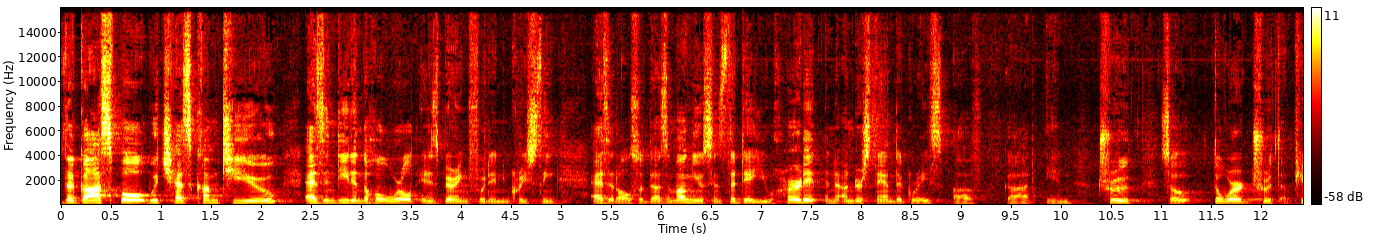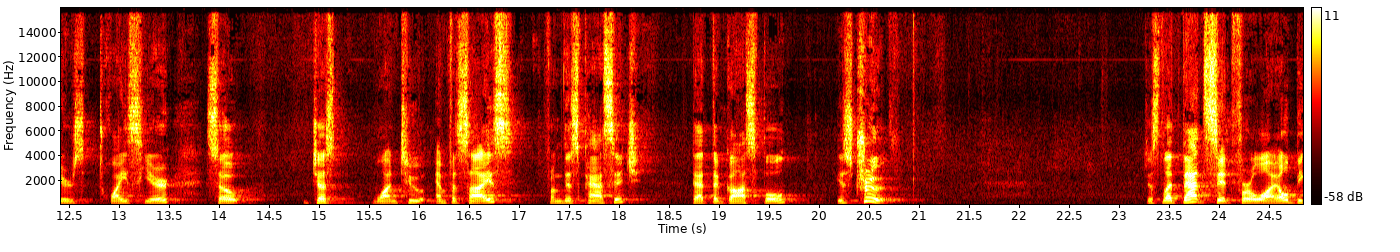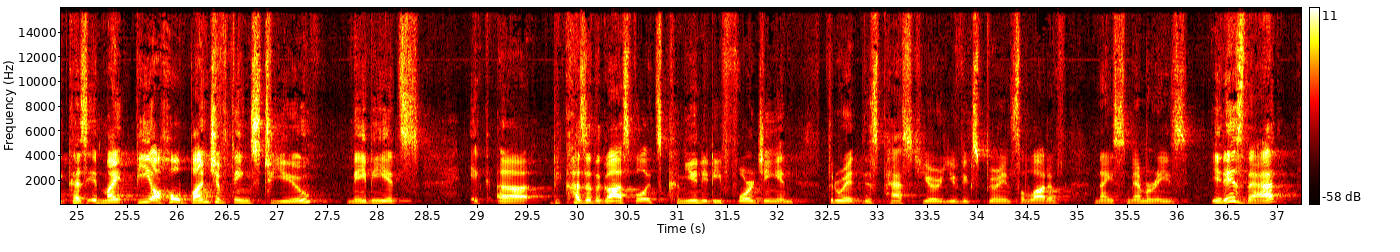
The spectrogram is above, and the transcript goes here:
the gospel which has come to you, as indeed in the whole world it is bearing fruit and increasing, as it also does among you since the day you heard it and understand the grace of God in truth. So the word truth appears twice here. So just want to emphasize from this passage that the gospel is truth. Just let that sit for a while because it might be a whole bunch of things to you. Maybe it's uh, because of the gospel, it's community forging, and through it this past year, you've experienced a lot of nice memories. It is that.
